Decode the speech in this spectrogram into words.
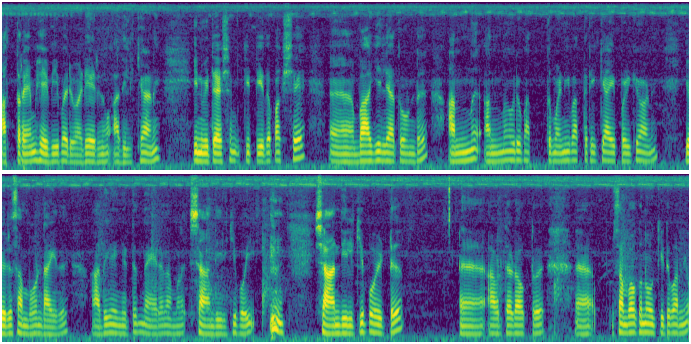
അത്രയും ഹെവി പരിപാടിയായിരുന്നു. അതിലേക്കാണ് ഇൻവിറ്റേഷൻ കിട്ടിയത്. പക്ഷേ ഭാഗ്യമില്ലാത്തതുകൊണ്ട് അന്ന് അന്ന് ഒരു പത്ത് മണി പത്തരയ്ക്ക് ആയപ്പോഴേക്കുമാണ് ഈ ഒരു സംഭവം ഉണ്ടായത്. അത് കഴിഞ്ഞിട്ട് നേരെ നമ്മൾ ശാന്തിയിലേക്ക് പോയി. ശാന്തിയിലേക്ക് പോയിട്ട് അവിടുത്തെ ഡോക്ടർ സംഭവമൊക്കെ നോക്കിയിട്ട് പറഞ്ഞു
